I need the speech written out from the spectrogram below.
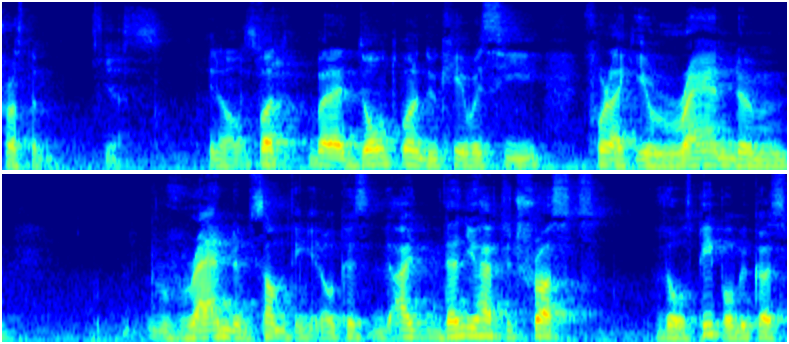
trust them. Yes. You know, That's but fine. but I don't want to do KYC for like a random random something you know because i then you have to trust those people because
